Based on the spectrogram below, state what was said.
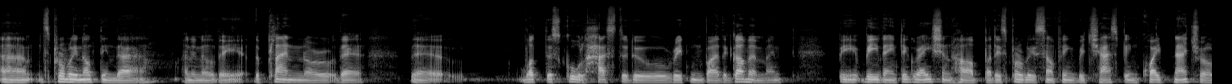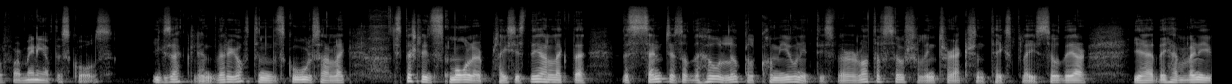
Um, it's probably not in the, I don't know, the, the plan or the, the, what the school has to do written by the government be, be the integration hub, but it's probably something which has been quite natural for many of the schools. Exactly, and very often the schools are like, especially in smaller places, they are like the, the centers of the whole local communities where a lot of social interaction takes place. So they are, yeah, they have many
